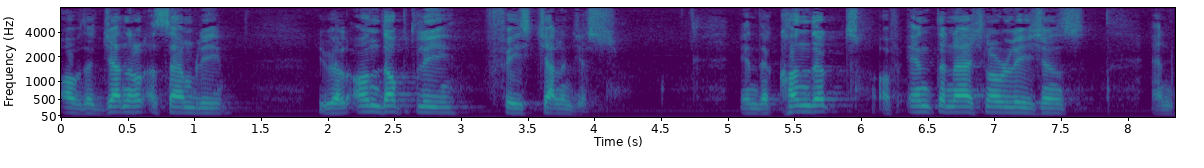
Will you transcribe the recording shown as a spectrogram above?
of the General Assembly, you will undoubtedly face challenges in the conduct of international relations and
